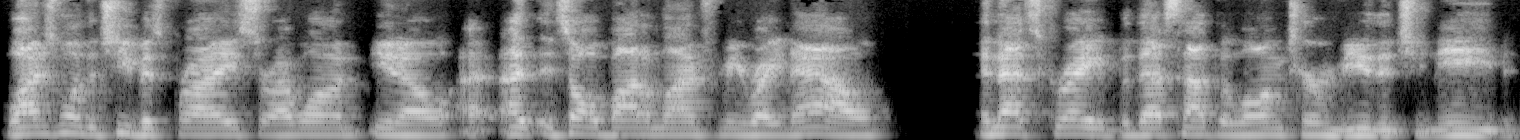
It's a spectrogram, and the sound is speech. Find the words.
well, I just want the cheapest price, or I want, you know, I, I, it's all bottom line for me right now, and that's great, but that's not the long term view that you need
